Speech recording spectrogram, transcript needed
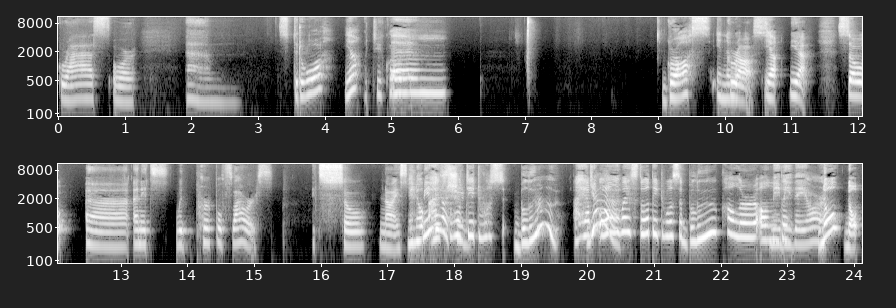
grass or um, straw. Yeah. What do you call it? Um, grass in a way. Grass. Yeah. Yeah. So, uh, and it's with purple flowers. It's so nice. You know, Maybe I, thought it was blue. I have Yeah. always thought it was a blue color on Maybe the. they are. No, no,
